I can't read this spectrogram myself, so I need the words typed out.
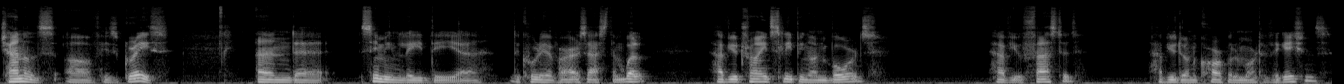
channels of his grace and uh, seemingly the uh, the Cure of Ars asked them well have you tried sleeping on boards have you fasted have you done corporal mortifications?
